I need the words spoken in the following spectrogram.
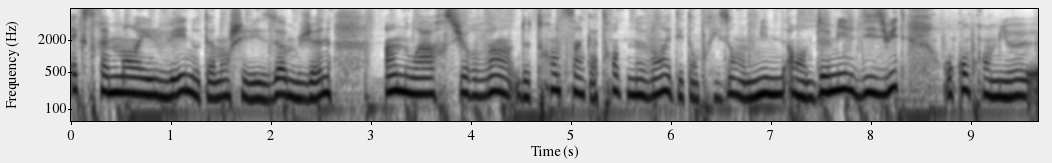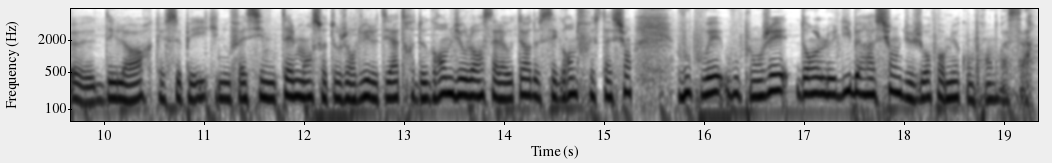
extrêmement élevé, notamment chez les hommes jeunes. Un noir sur 20 de 35 à 39 ans était en prison en, en 2018. On comprend mieux euh, dès lors que ce pays qui nous fascine tellement soit aujourd'hui le théâtre de grandes violences à la hauteur de ces grandes frustrations. Vous pouvez vous plonger dans le Libération du jour pour mieux comprendre ça.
